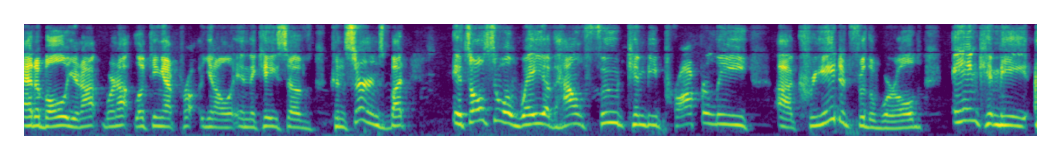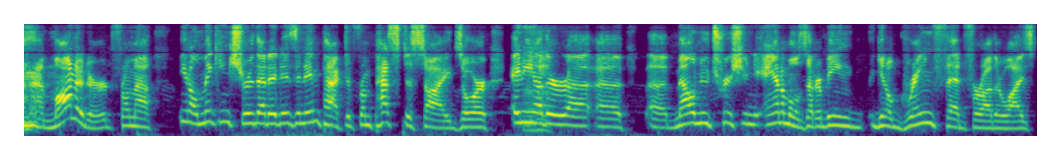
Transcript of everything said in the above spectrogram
edible. You're not. We're not looking at you know in the case of concerns, but it's also a way of how food can be properly uh, created for the world and can be monitored from a you know making sure that it isn't impacted from pesticides or any mm-hmm. other uh, uh, uh, malnutrition animals that are being you know grain fed for otherwise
